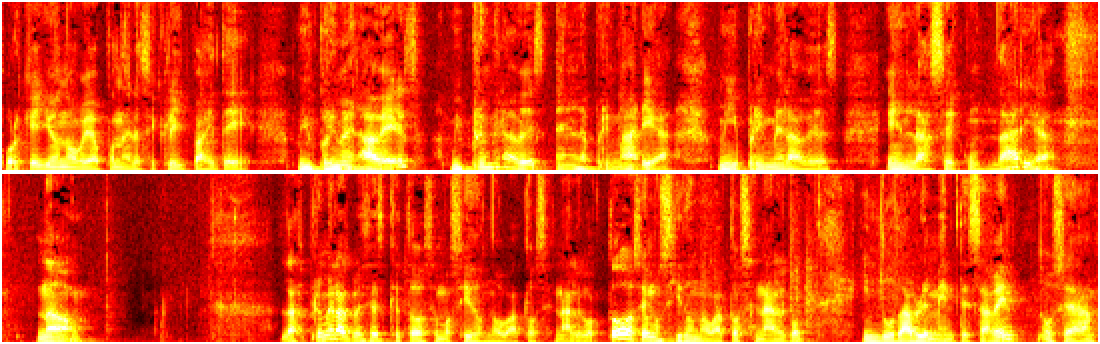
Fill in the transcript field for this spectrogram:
porque yo no voy a poner ese clickbait de mi primera vez, mi primera vez en la primaria, mi primera vez en la secundaria. No. Las primeras veces que todos hemos sido novatos en algo, todos hemos sido novatos en algo, indudablemente, ¿saben? O sea,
